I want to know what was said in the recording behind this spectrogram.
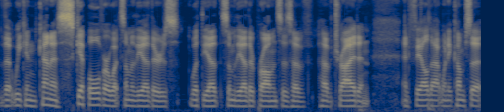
that we can kind of skip over what some of the others, what the some of the other provinces have have tried and and failed at when it comes to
